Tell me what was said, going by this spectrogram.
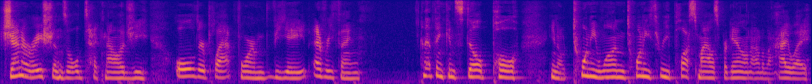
generations old technology, older platform V8, everything. That thing can still pull, you know, 21, 23 plus miles per gallon out of the highway.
